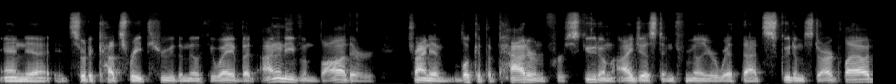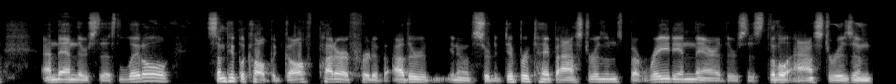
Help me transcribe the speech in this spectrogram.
and uh, it sort of cuts right through the Milky Way. But I don't even bother trying to look at the pattern for Scutum. I just am familiar with that Scutum star cloud, and then there's this little some people call it the golf putter. I've heard of other, you know, sort of dipper type asterisms, but right in there, there's this little asterism.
